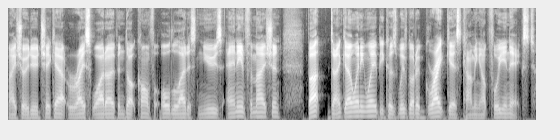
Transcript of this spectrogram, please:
Make sure you do check out racewideopen.com for all the latest news and information. But don't go anywhere because we've got a great guest coming up for you next.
